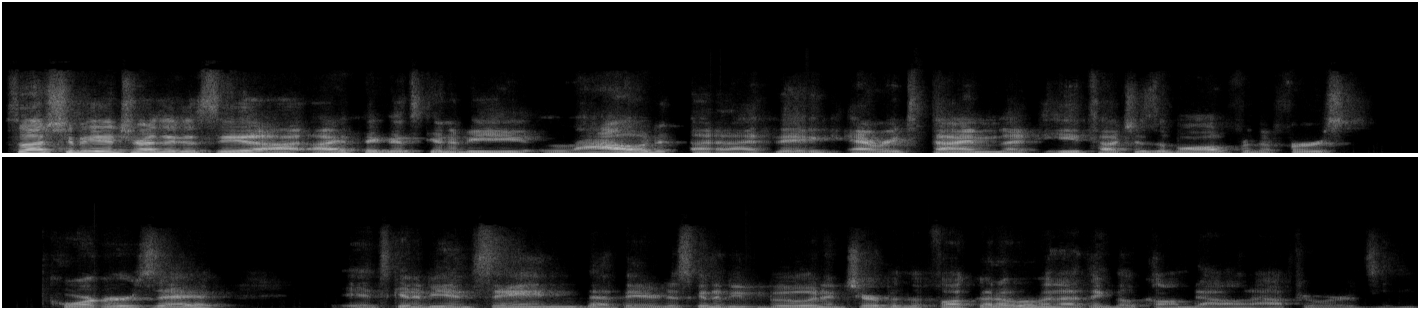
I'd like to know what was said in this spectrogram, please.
so that should be interesting to see. I, I think it's going to be loud, and I think every time that he touches the ball for the first quarter, say, it's going to be insane that they're just going to be booing and chirping the fuck out of him, and I think they'll calm down afterwards and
